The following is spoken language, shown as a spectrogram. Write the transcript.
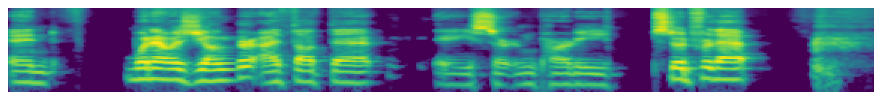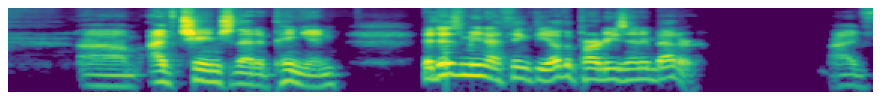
And when I was younger, I thought that a certain party stood for that. Um, I've changed that opinion. That doesn't mean I think the other party's any better. I've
